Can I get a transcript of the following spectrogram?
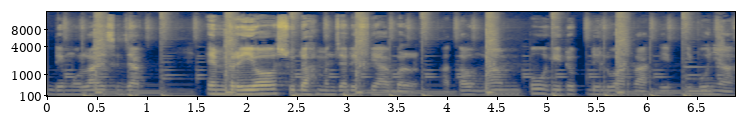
dimulai sejak embrio sudah menjadi viabel atau mampu hidup di luar rahim ibunya.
